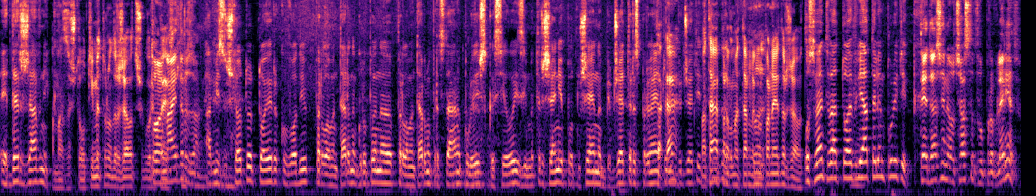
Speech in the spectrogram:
е държавник. Ама защо от името на държавата ще говори Той е най-държавен. Ами защото той ръководи парламентарна група на парламентарно представена политическа сила и взимат решение по отношение на бюджета, разпределението Така на е. Ма така тая парламентарна група не е държавата. Освен това, той е влиятелен политик. Те даже не участват в управлението.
